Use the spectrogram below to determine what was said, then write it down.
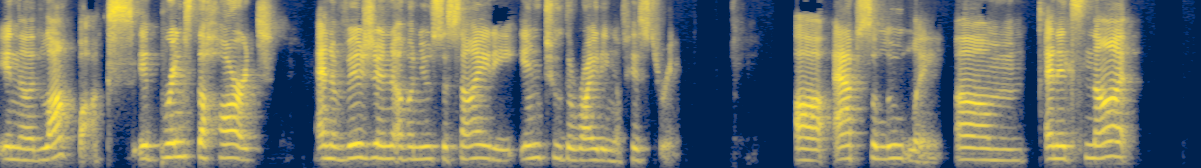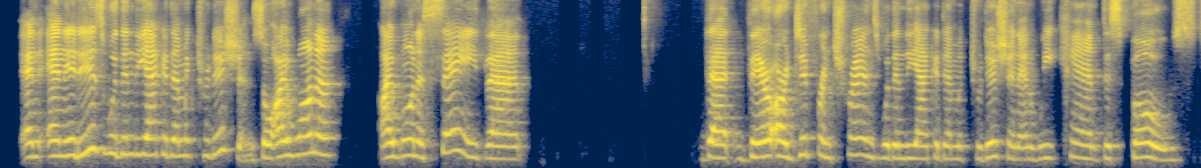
in a lockbox. It brings the heart and a vision of a new society into the writing of history. Uh, absolutely. Um, and it's not, and, and it is within the academic tradition. So I wanna, I wanna say that that there are different trends within the academic tradition and we can't dispose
